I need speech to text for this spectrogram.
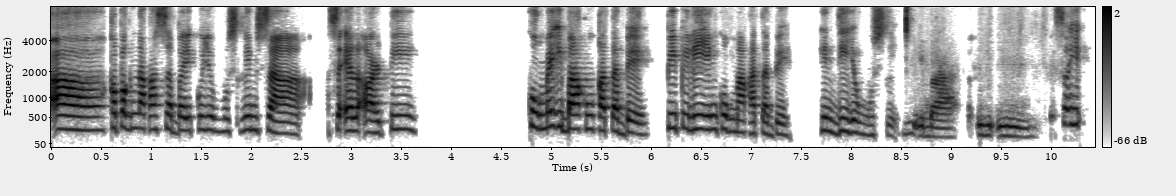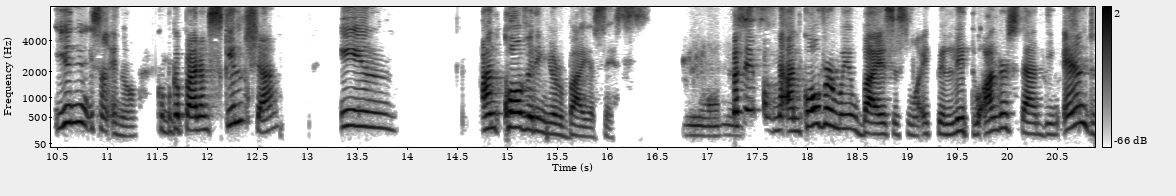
ah kapag nakasabay ko yung Muslim sa sa LRT, kung may iba akong katabi, pipiliin kong makatabi, hindi yung Muslim. Yung iba. Mm-mm. So, y- yun yung isang, ano, kumbaga parang skill siya in uncovering your biases. Yes. Kasi pag na-uncover mo yung biases mo, it will lead to understanding and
